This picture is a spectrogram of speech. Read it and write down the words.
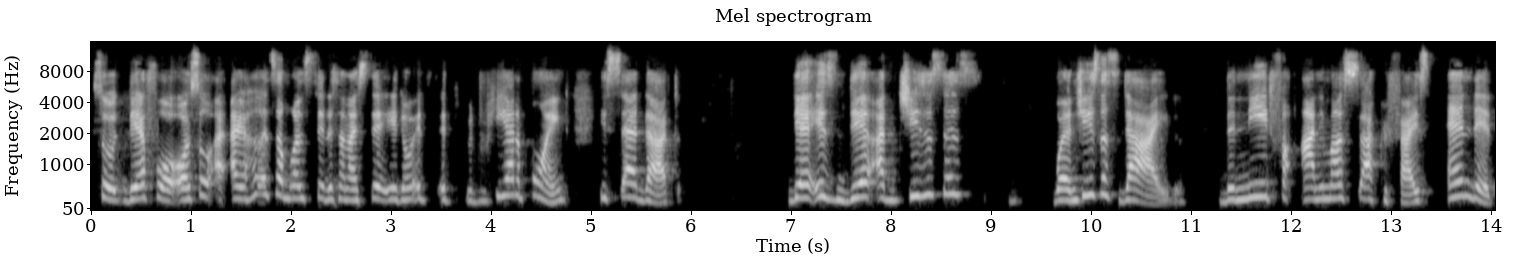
So therefore, also I, I, heard someone say this, and I say, you know, it, it, he had a point. He said that there is there at Jesus's when Jesus died, the need for animal sacrifice ended.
